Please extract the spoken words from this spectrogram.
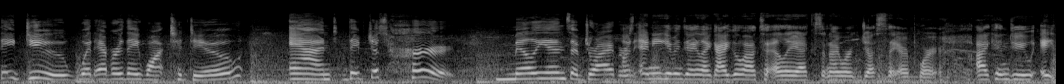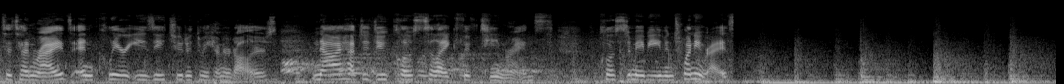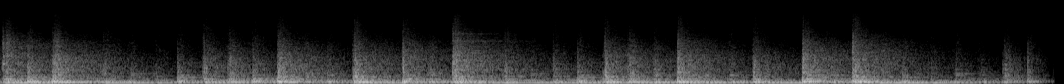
They do whatever they want to do, and they've just hurt millions of drivers. On any given day, like I go out to LAX and I work just the airport. I can do eight to 10 rides and clear easy two to $300. Now I have to do close to like 15 rides, close to maybe even 20 rides.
